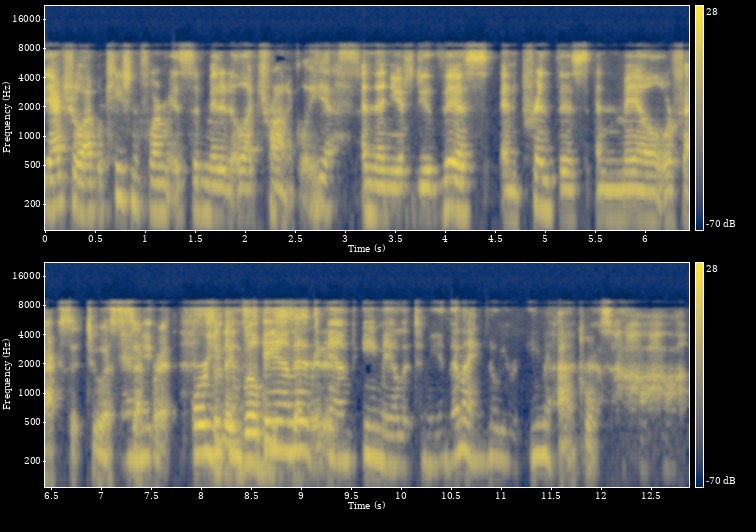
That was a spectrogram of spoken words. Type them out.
the actual application form is submitted electronically. Yes, And then you have to do this and print this and mail or fax it to us And you- separate. or So you can scan it and email it to me and then I know your email Ah, cool. address. Ha ha ha.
